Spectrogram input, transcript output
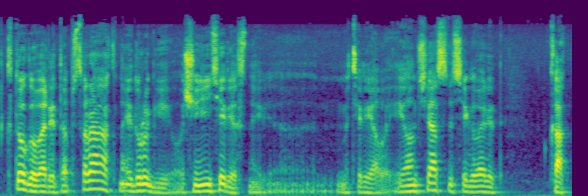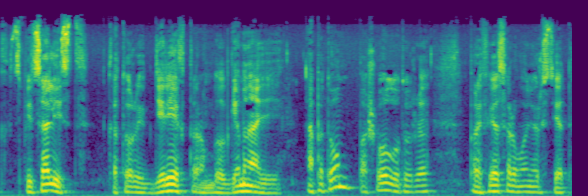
кто говорит абстрактно и другие, очень интересные э, материалы. И он в частности говорит, как специалист, который директором был гимназии, а потом пошел вот уже профессором в университет,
